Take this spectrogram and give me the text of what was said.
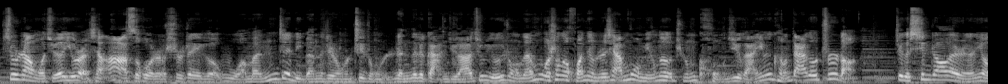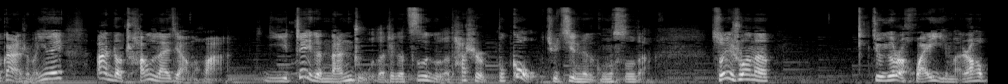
就让我觉得有点像 us 或者是这个我们这里边的这种这种人的这感觉啊，就有一种在陌生的环境之下莫名的这种恐惧感，因为可能大家都知道这个新招来的人要干什么，因为按照常理来讲的话，以这个男主的这个资格他是不够去进这个公司的，所以说呢。就有点怀疑嘛，然后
